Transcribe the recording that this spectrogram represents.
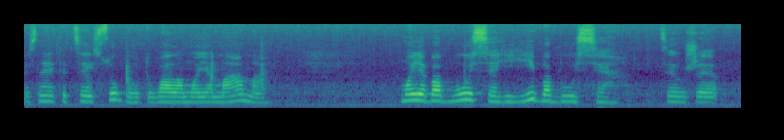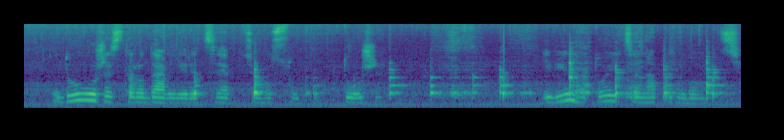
Ви знаєте, цей суп готувала моя мама. Моя бабуся, її бабуся. Це вже дуже стародавній рецепт цього супу. Дуже. І він готується на перловці.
